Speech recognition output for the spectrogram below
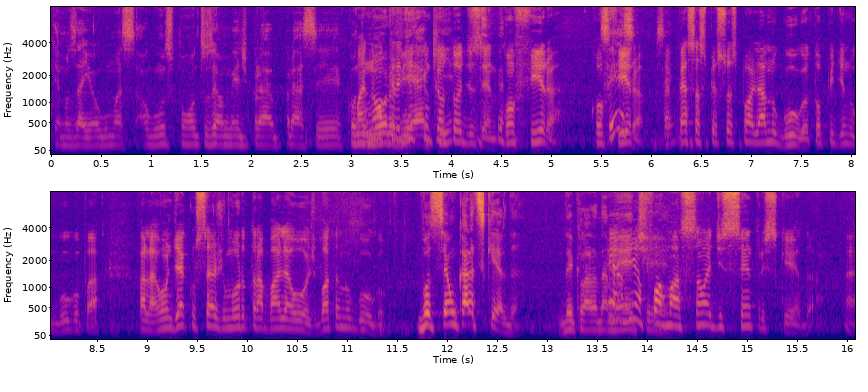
Temos aí algumas, alguns pontos realmente para ser. Quando Mas não acredite no aqui... que eu estou dizendo, confira. Confira. Sim, sim. Peça as pessoas para olhar no Google. Eu estou pedindo no Google para falar onde é que o Sérgio Moro trabalha hoje. Bota no Google. Você é um cara de esquerda, declaradamente. É, a minha formação é de centro-esquerda. É.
